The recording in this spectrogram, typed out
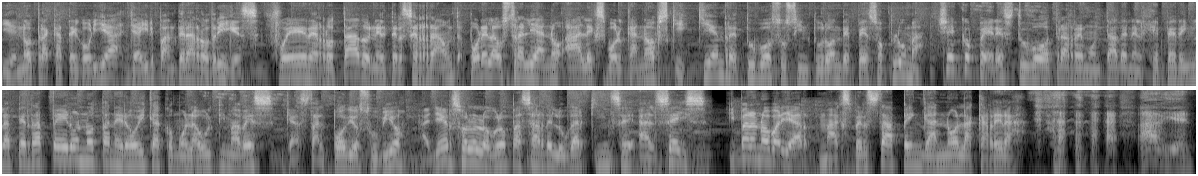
Y en otra categoría, Jair Pantera Rodríguez fue derrotado en el tercer round por el australiano Alex Volkanovski, quien retuvo su cinturón de peso pluma. Checo Pérez tuvo otra remontada en el GP de Inglaterra, pero no tan heroica como la última vez, que hasta el podio subió. Ayer solo logró pasar del lugar 15 al 6. Y para no variar, Max Verstappen ganó la carrera. ah, bien.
